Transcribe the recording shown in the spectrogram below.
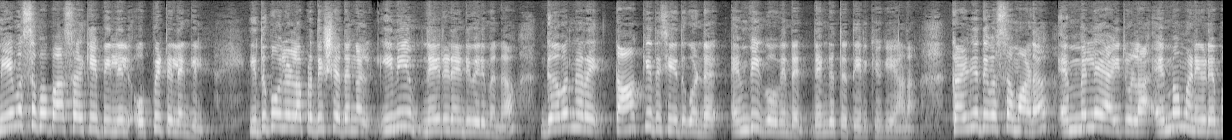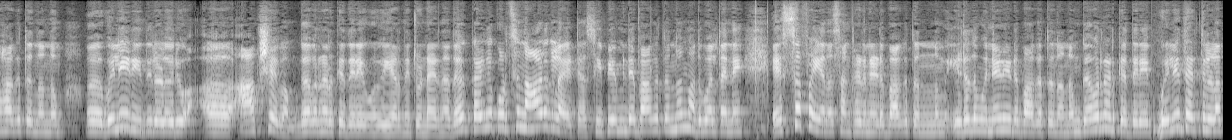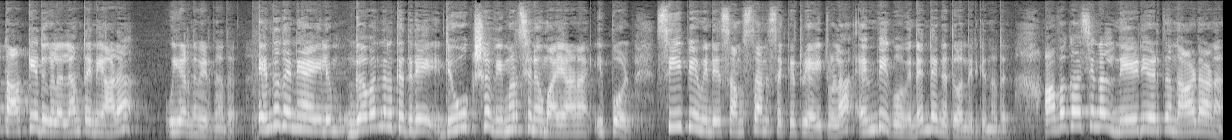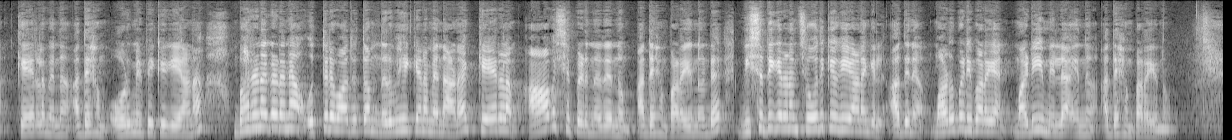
നിയമസഭ പാസാക്കിയ ബില്ലിൽ ഒപ്പിട്ടില്ലെങ്കിൽ ഇതുപോലുള്ള പ്രതിഷേധങ്ങൾ ഇനിയും നേരിടേണ്ടി വരുമെന്ന് ഗവർണറെ താക്കീത് ചെയ്തുകൊണ്ട് എം വി ഗോവിന്ദൻ രംഗത്തെത്തിയിരിക്കുകയാണ്. കഴിഞ്ഞ ദിവസമാണ് എം എൽ എ ആയിട്ടുള്ള എം എം മണിയുടെ ഭാഗത്തു നിന്നും വലിയ രീതിയിലുള്ള ഒരു ആക്ഷേപം ഗവർണർക്കെതിരെ ഉയർന്നിട്ടുണ്ടായിരുന്നത്. കഴിഞ്ഞ കുറച്ച് നാളുകളായിട്ട് സി പി എമ്മിന്റെ ഭാഗത്തു നിന്നും അതുപോലെ തന്നെ എസ് എഫ് ഐ എന്ന സംഘടനയുടെ ഭാഗത്തു നിന്നും ഇടതുമുന്നണിയുടെ ഭാഗത്തു നിന്നും ഗവർണർക്കെതിരെ വലിയ തരത്തിലുള്ള താക്കീതുകളെല്ലാം തന്നെയാണ് ഉയർന്നു വരുന്നത്. എന്തു തന്നെയായാലും ഗവർണർക്കെതിരെ രൂക്ഷ വിമർശനവുമായാണ് ഇപ്പോൾ സി പി എമ്മിന്റെ സംസ്ഥാന സെക്രട്ടറി ആയിട്ടുള്ള എം വി ഗോവിന്ദൻ രംഗത്ത് വന്നിരിക്കുന്നത്. അവകാശങ്ങൾ നേടിയെടുത്ത നാടാണ് കേരളമെന്ന് അദ്ദേഹം ഓർമ്മിപ്പിക്കുകയാണ്. ഭരണഘടന ഉത്തരവാദിത്വം നിർവഹിക്കണമെന്നാണ് കേരളം ആവശ്യപ്പെടുന്നതെന്നും അദ്ദേഹം പറയുന്നുണ്ട്. വിശദീകരണം ചോദിക്കുകയാണെങ്കിൽ അതിന് മറുപടി പറയാൻ മടിയുമില്ല എന്ന് അദ്ദേഹം പറയുന്നു.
